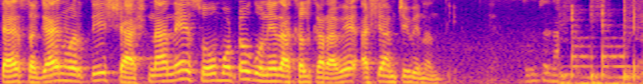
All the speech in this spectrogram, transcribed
त्या सगळ्यांवरती शासनाने सो मोठो गुन्हे दाखल करावे अशी आमची विनंती. आहे तुमचं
